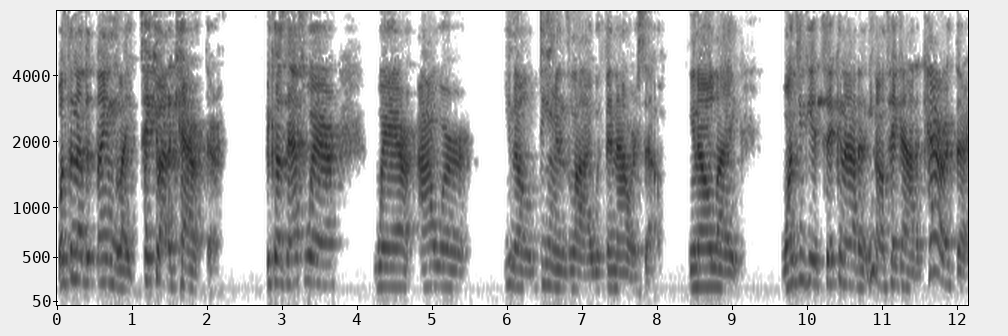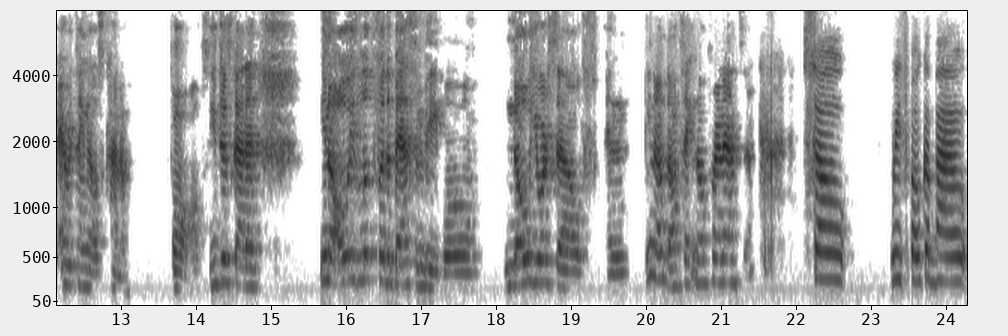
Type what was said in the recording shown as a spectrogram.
what's another thing like take you out of character. Because that's where where our you know demons lie within ourselves you know like once you get taken out of you know taken out of character everything else kind of falls. You just gotta you know always look for the best in people know yourself and you know don't take no for an answer so we spoke about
